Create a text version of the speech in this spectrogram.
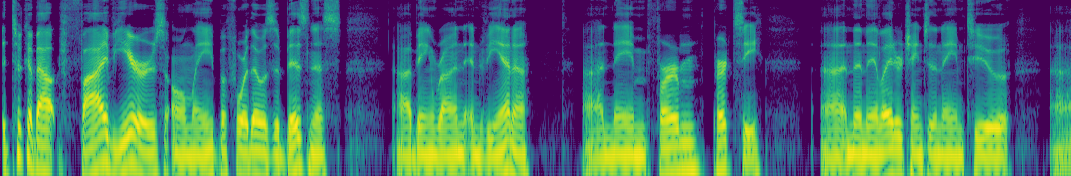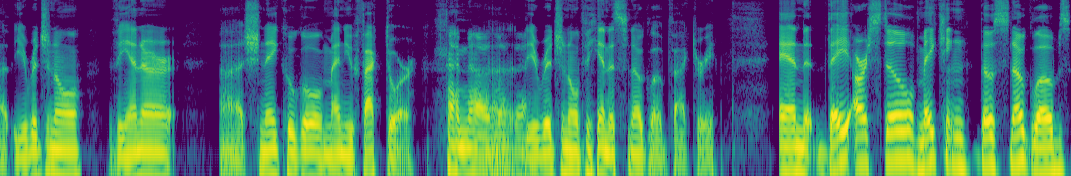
it took about five years only before there was a business uh, being run in Vienna uh, named Firm Perzy uh, and then they later changed the name to uh, the original Vienna uh, Schneekugel Manufaktur. I know, I uh, the original Vienna snow globe factory and they are still making those snow globes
